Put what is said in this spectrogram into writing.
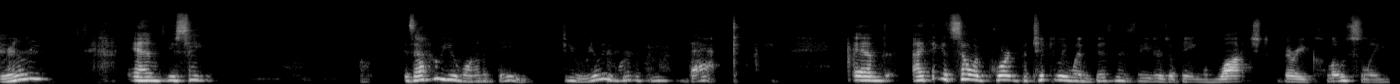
really and you say is that who you want to be do you really want to be that? And I think it's so important, particularly when business leaders are being watched very closely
